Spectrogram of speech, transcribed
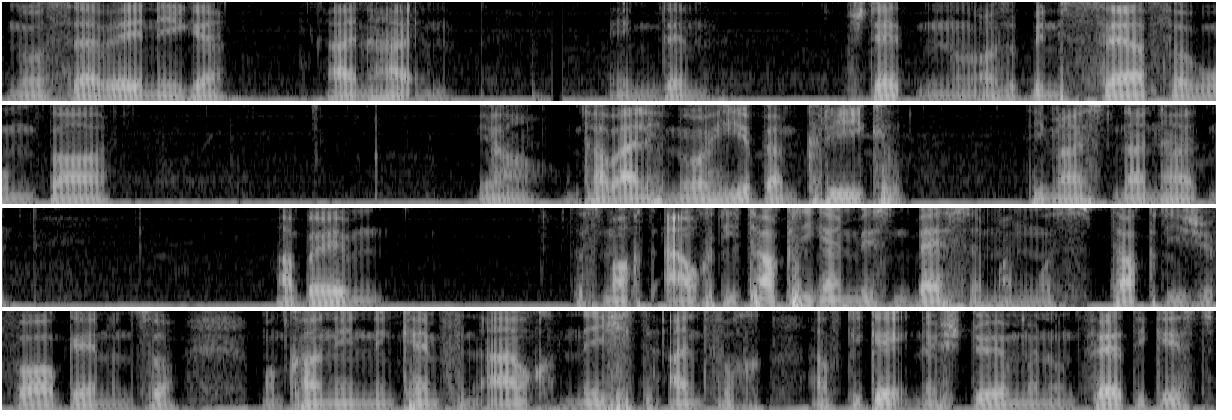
nur sehr wenige Einheiten in den Städten, also bin ich sehr verwundbar ja, und habe eigentlich nur hier beim Krieg die meisten Einheiten. Aber eben, das macht auch die Taktik ein bisschen besser. Man muss taktischer vorgehen und so. Man kann in den Kämpfen auch nicht einfach auf die Gegner stürmen und fertig ist.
